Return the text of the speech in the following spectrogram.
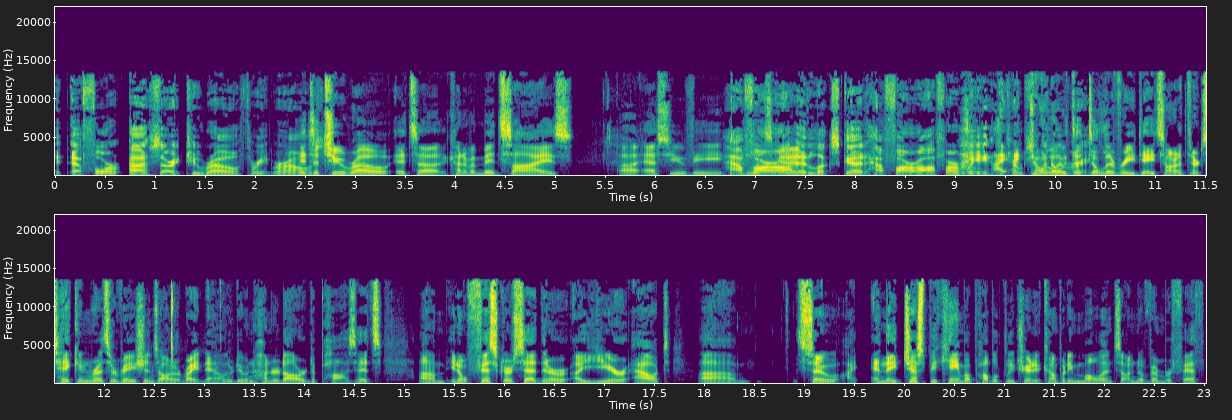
It- uh, four, uh, sorry, two row, three row. It's a two row. It's a kind of a mid size uh, SUV. How It far off? good. It looks good. How far off are we in I, I don't of know what the delivery dates on it. They're taking reservations on it right now. They're doing hundred dollar deposits. Um, you know, Fisker said they're a year out. Um, so I and they just became a publicly traded company, Mullins, on November fifth.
